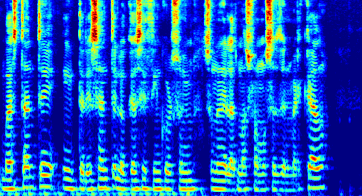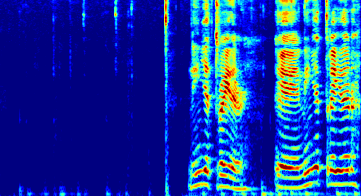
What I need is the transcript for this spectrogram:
Bastante interesante lo que hace Thinkorswim. Es una de las más famosas del mercado. Ninja Trader. Eh, Ninja Trader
